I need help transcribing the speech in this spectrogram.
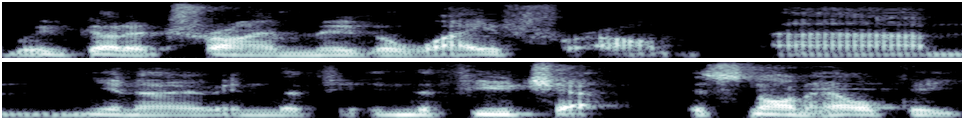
we've got to try and move away from. Um, you know, in the in the future, it's not healthy.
